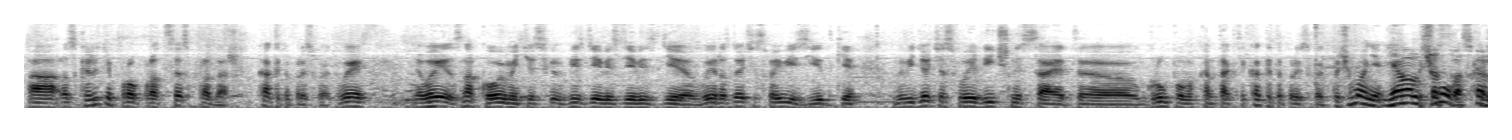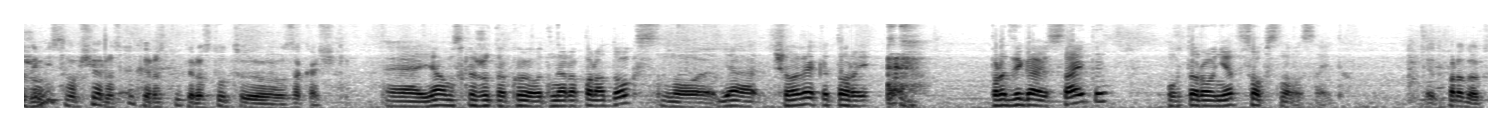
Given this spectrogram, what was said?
А расскажите про процесс продаж. Как это происходит? Вы, вы знакомитесь везде, везде, везде. Вы раздаете свои визитки, вы ведете свой личный сайт, э, группу ВКонтакте. Как это происходит? Почему они? Я вам почему сейчас у вас каждый расскажу. месяц вообще растут и растут и растут э, заказчики? Я вам скажу такой вот, наверное, парадокс, но я человек, который продвигаю сайты, у которого нет собственного сайта. Это парадокс.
